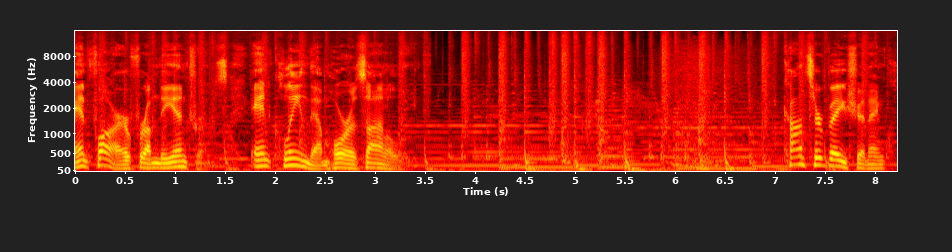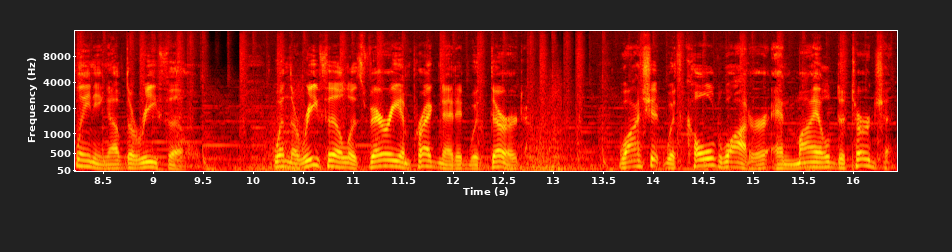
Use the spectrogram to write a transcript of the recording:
and far from the entrance, and clean them horizontally. Conservation and cleaning of the refill. When the refill is very impregnated with dirt, wash it with cold water and mild detergent.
